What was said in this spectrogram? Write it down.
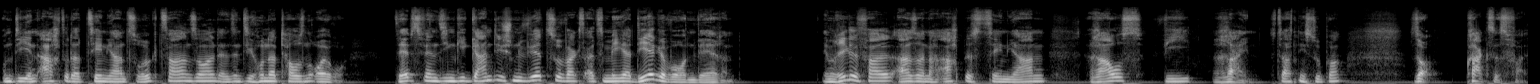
und die in acht oder zehn Jahren zurückzahlen sollen, dann sind Sie 100.000 Euro. Selbst wenn Sie einen gigantischen Wertzuwachs als Milliardär geworden wären, im Regelfall also nach acht bis zehn Jahren raus wie rein. Ist das nicht super? So, Praxisfall.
